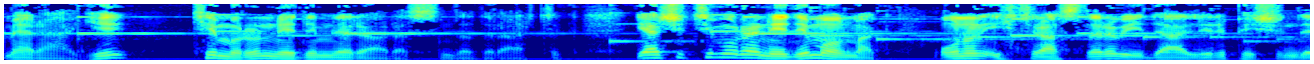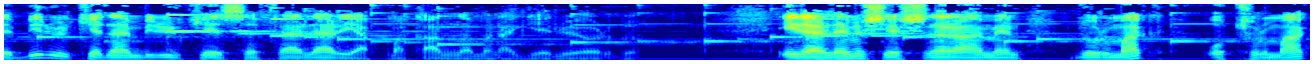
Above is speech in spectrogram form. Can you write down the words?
Meragi, Timur'un nedimleri arasındadır artık. Gerçi Timur'a nedim olmak, onun ihtirasları ve idealleri peşinde bir ülkeden bir ülkeye seferler yapmak anlamına geliyordu. İlerlemiş yaşına rağmen durmak, oturmak,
